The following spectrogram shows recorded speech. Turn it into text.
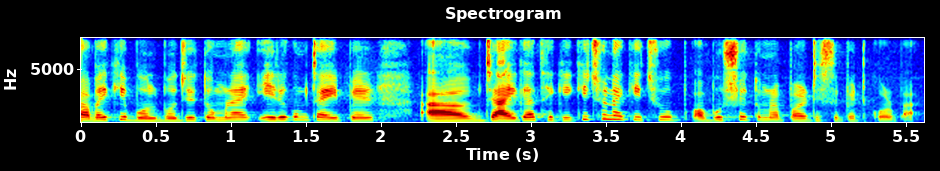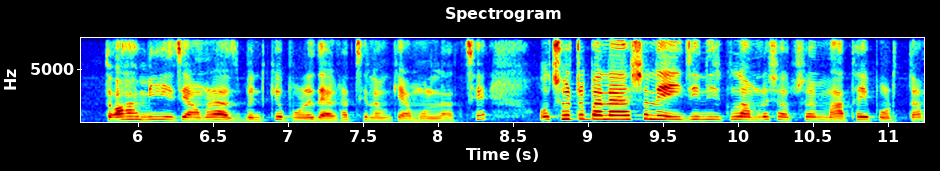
সবাইকে বলব যে তোমরা এরকম টাইপের জায়গা থেকে কিছু না কিছু অবশ্যই তোমরা পার্টিসিপেট করবা। তো আমি এই যে আমার হাজব্যান্ডকে পরে দেখাচ্ছিলাম কেমন লাগছে। ও ছোটোবেলায় আসলে এই জিনিসগুলো আমরা সবসময় মাথায় পড়তাম।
